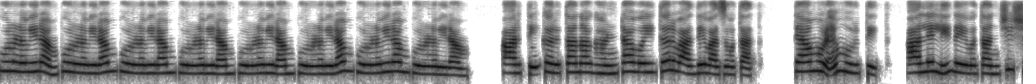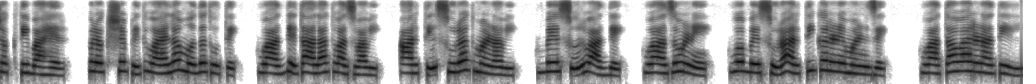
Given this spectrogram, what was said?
पूर्णविराम पूर्णविराम पूर्णविराम पूर्णविराम पूर्णविराम पूर्णविराम पूर्णविराम पूर्णविराम. आरती करताना घंटा व इतर वाद्ये वाजवतात. त्यामुळे मूर्तीत आलेली देवतांची शक्ती बाहेर प्रक्षेपित व्हायला मदत होते. वाद्ये तालात वाजवावी. आरती सुरात म्हणावी. बेसूर वाद्ये वाजवणे. व बेसूर आरती करणे म्हणजे. वातावरणातील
